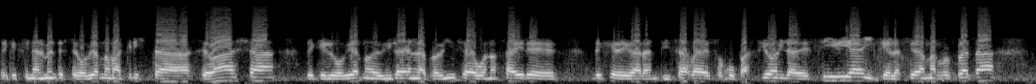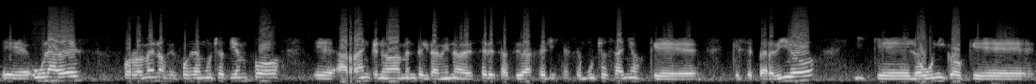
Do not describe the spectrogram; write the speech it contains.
que finalmente este gobierno macrista se vaya, de que el gobierno de Vilar en la provincia de Buenos Aires deje de garantizar la desocupación y la desidia y que la ciudad de Mar del Plata, eh, una vez, por lo menos después de mucho tiempo, eh, arranque nuevamente el camino de ser esa ciudad feliz que hace muchos años que, que se perdió y que lo único que,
